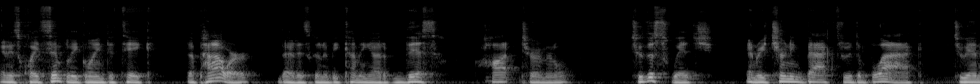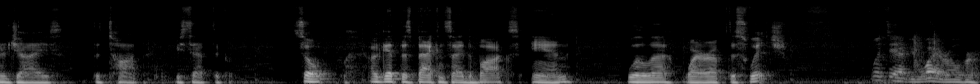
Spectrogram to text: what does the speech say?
And it's quite simply going to take the power that is going to be coming out of this hot terminal to the switch and returning back through the black to energize the top receptacle. So I'll get this back inside the box and we'll uh, wire up the switch. Once you have your wire over,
